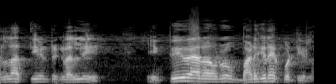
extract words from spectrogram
ಎಲ್ಲಾ ಥಿಯೇಟರ್ಗಳಲ್ಲಿ ಈ ಪಿ ವಿ ಆರ್ ಅವರು ಬಾಡಿಗೆನೆ ಕೊಟ್ಟಿಲ್ಲ.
